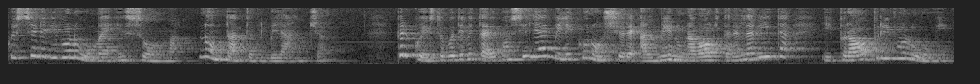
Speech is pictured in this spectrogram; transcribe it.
Questione di volume, insomma, non tanto di bilancia. Per questo può diventare consigliabile conoscere almeno una volta nella vita i propri volumi,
